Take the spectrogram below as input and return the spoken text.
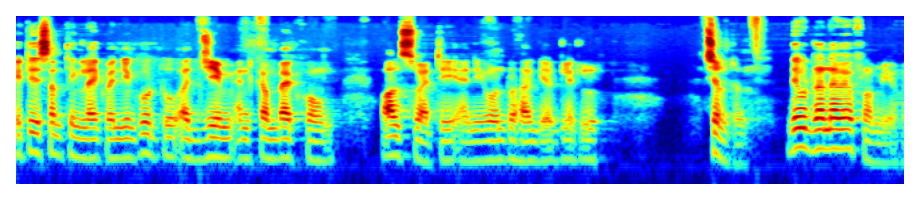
it is something like when you go to a gym and come back home all sweaty and you want to hug your little children. They would run away from you.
